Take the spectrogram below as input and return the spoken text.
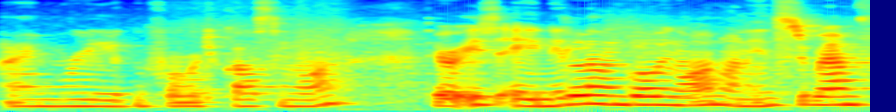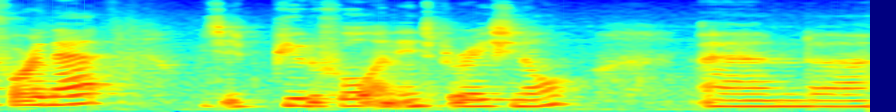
I'm really looking forward to casting on. There is a knit along going on on Instagram for that, which is beautiful and inspirational. And uh,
